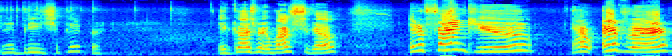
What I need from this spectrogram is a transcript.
and it bleeds the paper. It goes where it wants to go. It'll find you, however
